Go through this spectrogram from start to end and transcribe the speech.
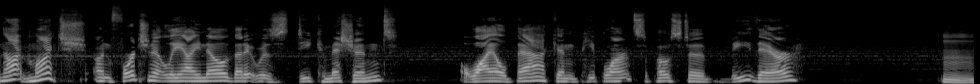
not much. Unfortunately, I know that it was decommissioned a while back and people aren't supposed to be there. Hmm.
